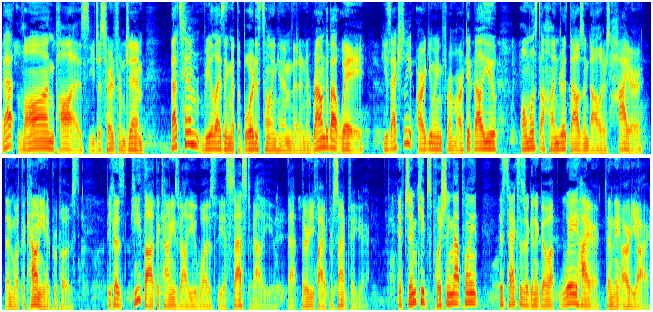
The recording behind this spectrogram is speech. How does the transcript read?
That long pause you just heard from Jim, that's him realizing that the board is telling him that in a roundabout way, he's actually arguing for a market value almost $100,000 higher than what the county had proposed. because he thought the county's value was the assessed value, that 35% figure. If Jim keeps pushing that point, his taxes are going to go up way higher than they already are.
